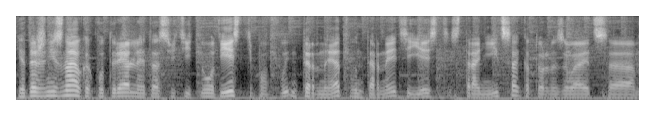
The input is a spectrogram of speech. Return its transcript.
Я даже не знаю, как вот реально это осветить. Ну вот есть типа в интернет, в интернете есть страница, которая называется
